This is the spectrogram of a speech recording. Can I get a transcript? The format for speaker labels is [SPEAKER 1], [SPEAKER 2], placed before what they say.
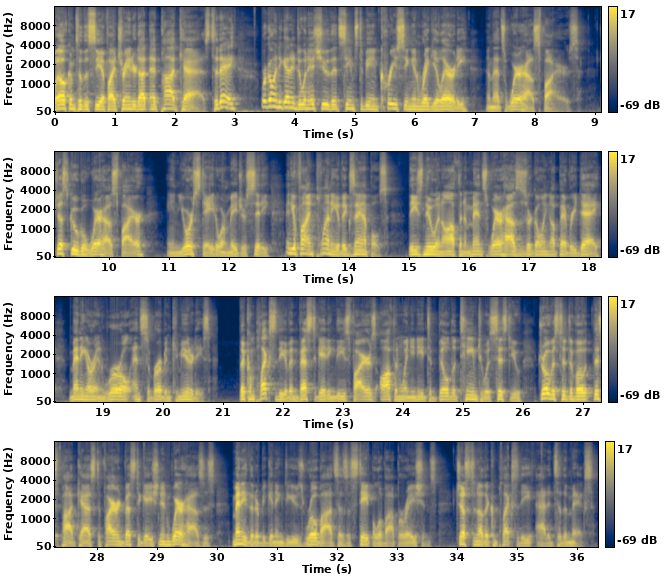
[SPEAKER 1] Welcome to the CFITrainer.net podcast. Today, we're going to get into an issue that seems to be increasing in regularity, and that's warehouse fires. Just Google warehouse fire in your state or major city, and you'll find plenty of examples. These new and often immense warehouses are going up every day. Many are in rural and suburban communities. The complexity of investigating these fires, often when you need to build a team to assist you, drove us to devote this podcast to fire investigation in warehouses, many that are beginning to use robots as a staple of operations. Just another complexity added to the mix.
